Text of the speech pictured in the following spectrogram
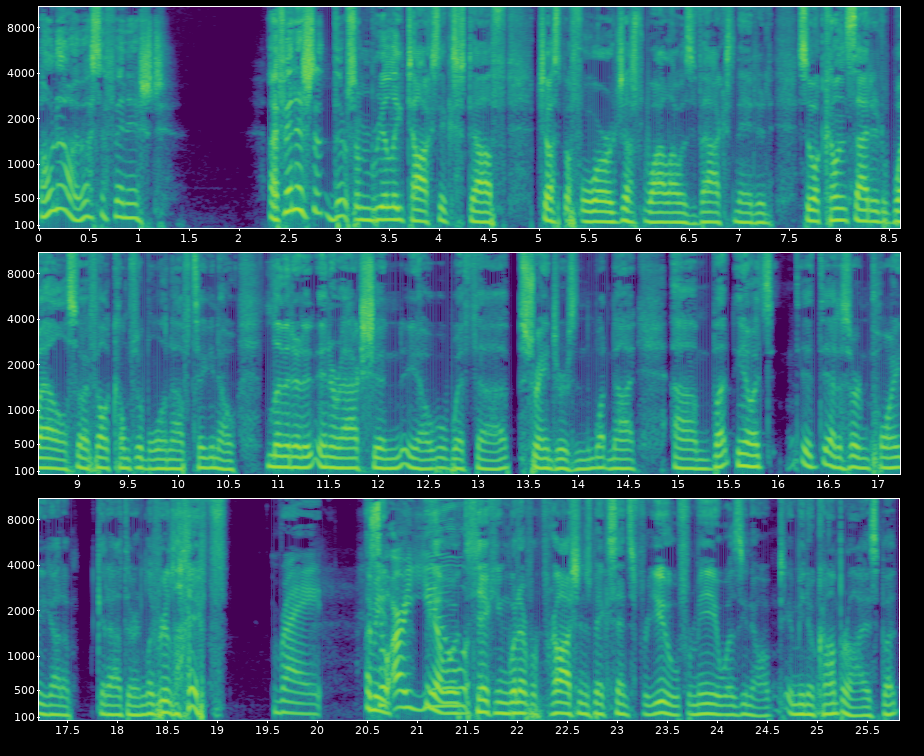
oh no, I must have finished. I finished some really toxic stuff just before, just while I was vaccinated. So it coincided well. So I felt comfortable enough to, you know, limited interaction, you know, with uh, strangers and whatnot. Um, but, you know, it's it, at a certain point, you got to get out there and live your life. Right. I mean, so are you, know, taking whatever precautions make sense for you. For me, it was, you know, immunocompromised, but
